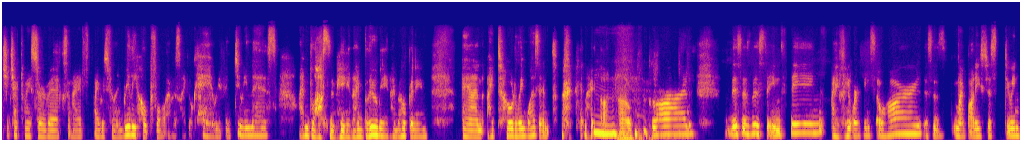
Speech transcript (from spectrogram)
she checked my cervix and I had, I was feeling really hopeful. I was like, okay, we've been doing this. I'm blossoming, I'm blooming, I'm opening. And I totally wasn't. and I mm. thought, oh God, this is the same thing. I've been working so hard. This is my body's just doing,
